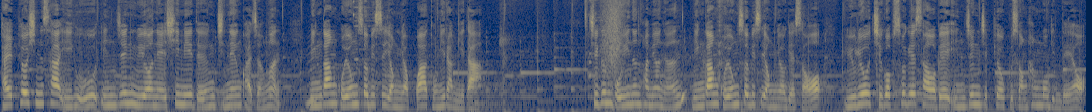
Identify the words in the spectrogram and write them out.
발표 심사 이후 인증위원회 심의 등 진행 과정은 민간 고용 서비스 영역과 동일합니다. 지금 보이는 화면은 민간 고용 서비스 영역에서 유료 직업 소개 사업의 인증 지표 구성 항목인데요.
